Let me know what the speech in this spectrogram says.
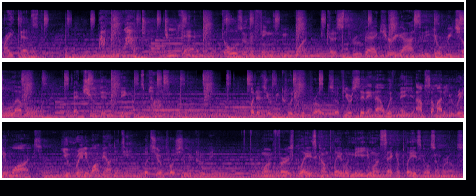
write that story. I don't know how to do that. Those are the things we want because through that curiosity, you'll reach a level that you didn't think was possible. What is your recruiting approach? So if you're sitting down with me, I'm somebody you really want, you really want me on the team. What's your approach to recruiting? You want first place, come play with me. You want second place, go somewhere else.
